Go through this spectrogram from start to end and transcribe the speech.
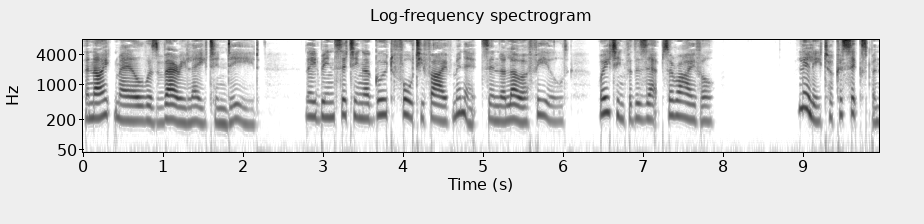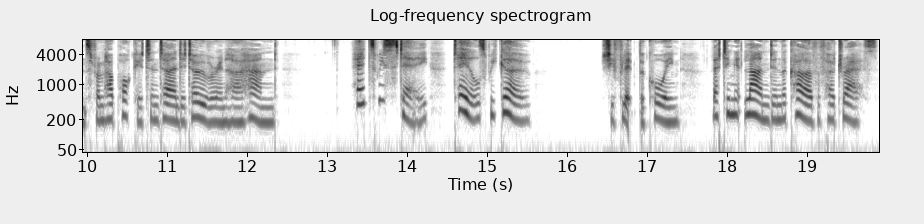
the night mail was very late indeed. They'd been sitting a good forty five minutes in the lower field, waiting for the Zepp's arrival. Lily took a sixpence from her pocket and turned it over in her hand. Heads we stay, tails we go. She flipped the coin, letting it land in the curve of her dress.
